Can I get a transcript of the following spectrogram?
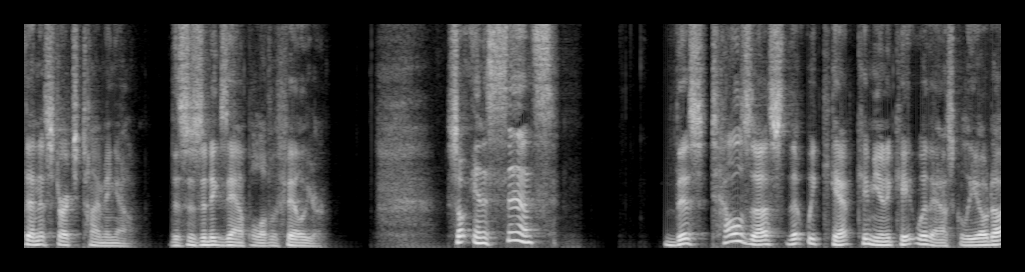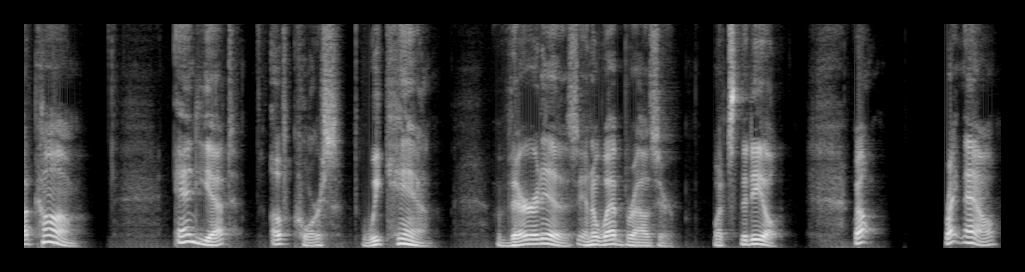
then it starts timing out. This is an example of a failure. So, in a sense, this tells us that we can't communicate with askleo.com. And yet, of course, we can. There it is in a web browser. What's the deal? Well, right now,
